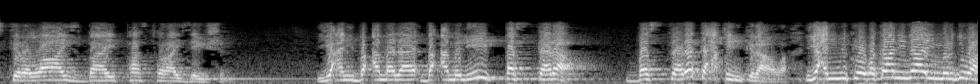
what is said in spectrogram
sterilized by pasteurization يعني بعملية پسترە بەستەرە تحقیم کراوە یعنی میکرۆبەکانی ناوی مردووە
